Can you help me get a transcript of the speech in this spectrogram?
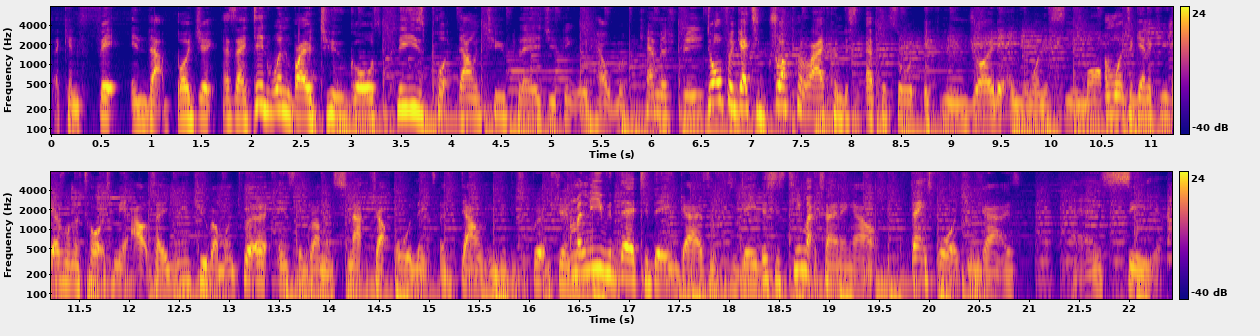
that can fit in that budget. As I did win by goals, please put down two players you think would help with chemistry. Don't forget to drop a like on this episode if you enjoyed it and you want to see more. And once again, if you guys want to talk to me outside YouTube, I'm on Twitter, Instagram, and Snapchat. All links are down in the description. I'm gonna leave it there today, guys. And for today, this is T-Mac signing out. Thanks for watching, guys, and see ya.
